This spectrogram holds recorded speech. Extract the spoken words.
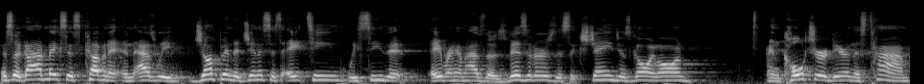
And so God makes this covenant. And as we jump into Genesis 18, we see that Abraham has those visitors, this exchange is going on. And culture during this time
